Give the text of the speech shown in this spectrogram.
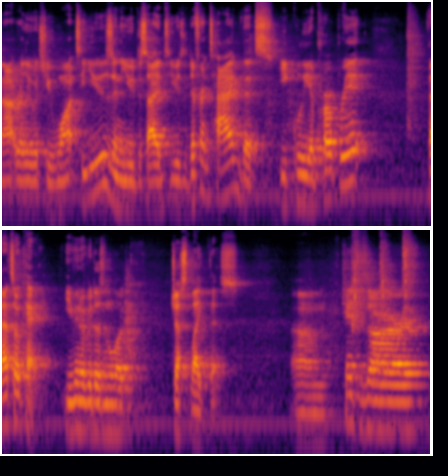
not really what you want to use and you decide to use a different tag that's equally appropriate, that's okay, even if it doesn't look just like this. Um, chances are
